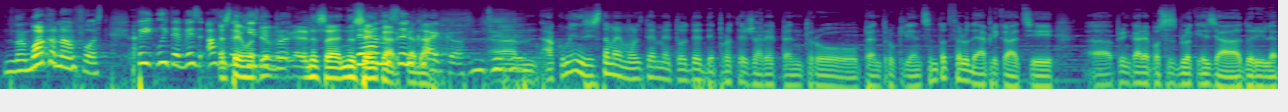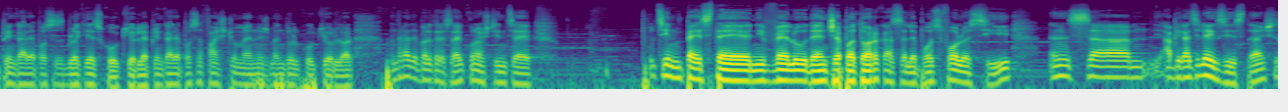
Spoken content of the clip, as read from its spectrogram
Normal că n-am fost. Păi uite, vezi, asta, asta e chestie... care nu se, nu se încarcă. Nu se încarcă. Da. Um, acum există mai multe metode de protejare pentru, pentru clienți. Sunt tot felul de aplicații uh, prin care poți să-ți blochezi adurile, prin care poți să-ți blochezi cookie-urile, prin care poți să faci tu managementul cookie-urilor. Într-adevăr, trebuie să ai cunoștințe puțin peste nivelul de începător ca să le poți folosi, însă aplicațiile există și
